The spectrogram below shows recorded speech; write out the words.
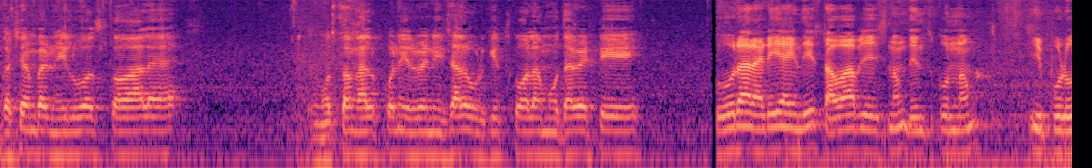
ఒక చెంబడి నీళ్ళు పోసుకోవాలి. మొత్తం కలుపుకొని ఇరవై నిమిషాలు ఉడికించుకోవాలి మూత పెట్టి. కూర రెడీ అయింది స్టవ్ ఆఫ్ చేసినాం దించుకున్నాం. ఇప్పుడు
